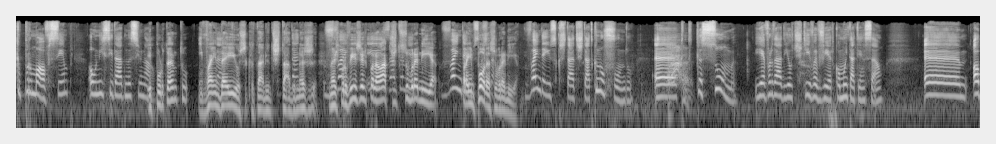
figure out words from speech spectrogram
que promove sempre a unicidade nacional. E, portanto, e, vem portanto, daí o secretário de Estado portanto, nas, nas vem, províncias para atos de soberania, para impor a soberania. Vem daí o secretário de Estado que, no fundo, uh, que, que, assume, e é verdade, eu estive a ver com muita atenção, uh,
